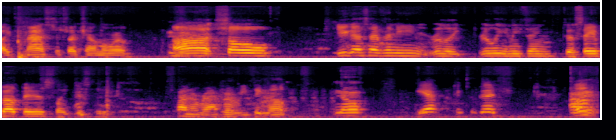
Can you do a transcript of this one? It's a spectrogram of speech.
like mass destruction on the world. Mhm. Uh, so do you guys have any really, really anything to say about this? Like just to kind of wrap everything up. no. Yeah, I think we're good. All right.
